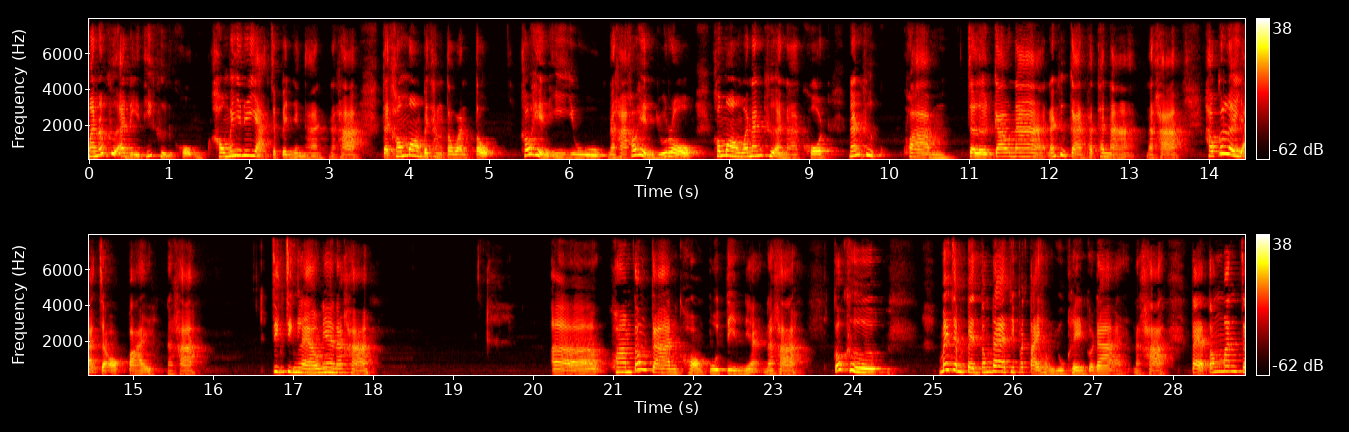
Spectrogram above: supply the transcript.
มันก็คืออดีตที่ขื่นขม เขาไม่ได้อยากจะเป็นอย่างนั้นนะคะ แต่เขามองไปทางตะวันตก เขาเห็น EU นะคะเขาเห็นยุโรป เขามองว่านั่นคืออนาคต นั่นคือความเจริญก้าวหน้า นั่นคือการพัฒนานะคะ เขาก็เลยอยากจะออกไปนะคะ จริงๆแล้วเนี่ยนะคะความต้องการของปูตินเนี่ยนะคะ ก็คือ ไม่จำเป็นต้องได้อธิปไตยของยูเครนก็ได้นะคะ แต่ต้องมั่นใจ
